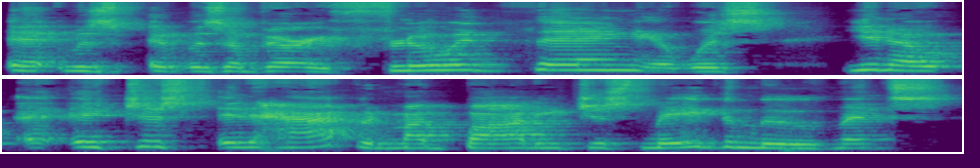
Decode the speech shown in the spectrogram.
It was it was a very fluid thing. It was you know it just it happened. My body just made the movements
